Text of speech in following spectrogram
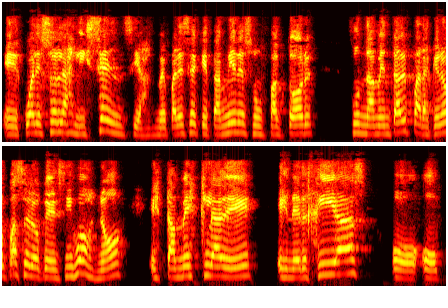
eh, cuáles son las licencias. Me parece que también es un factor fundamental para que no pase lo que decís vos, ¿no? Esta mezcla de energías o, o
